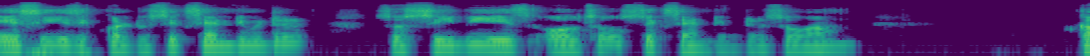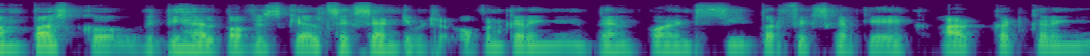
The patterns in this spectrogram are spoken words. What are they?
A C is equal to six centimetre so C B is also six centimetre so हम कंपास को with the help of scale six centimetre open करेंगे देन पॉइंट सी पर फिक्स करके एक आर्क कट करेंगे,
